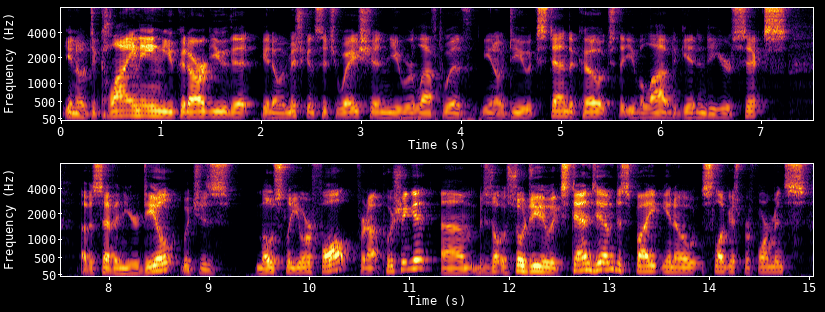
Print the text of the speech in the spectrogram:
you know, declining. You could argue that, you know, in Michigan's situation, you were left with, you know, do you extend a coach that you've allowed to get into year six of a seven year deal, which is mostly your fault for not pushing it? Um, but so, so do you extend him despite, you know, sluggish performance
